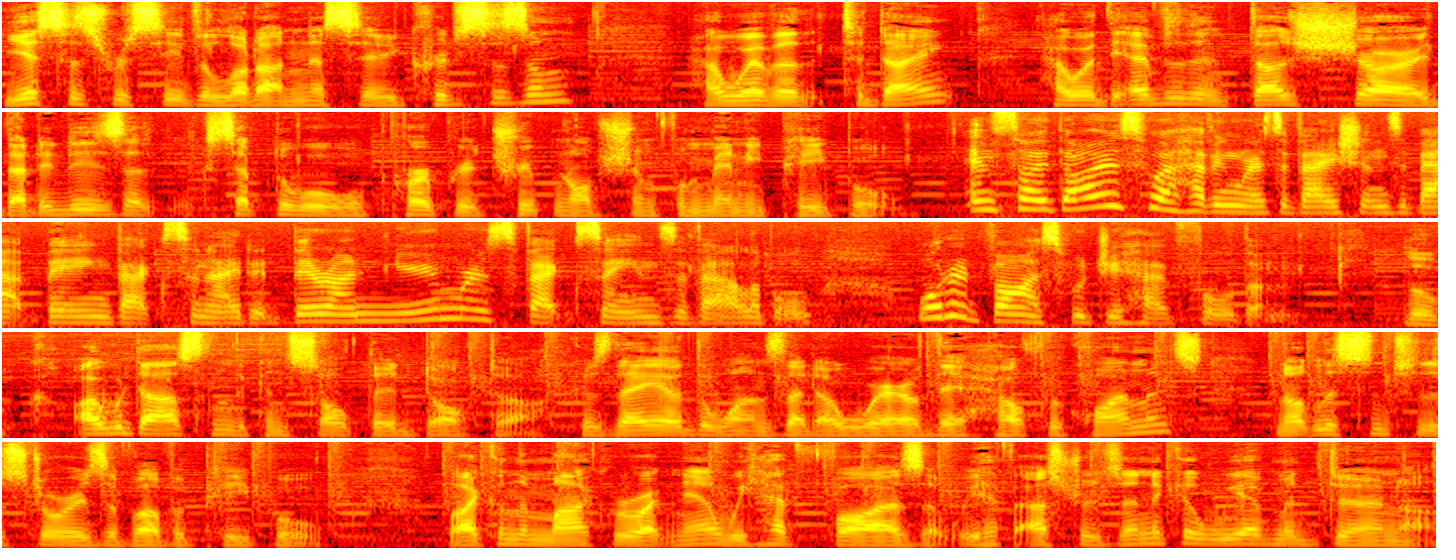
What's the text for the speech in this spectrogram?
Yes, it's received a lot of unnecessary criticism, however, to date, However, the evidence does show that it is an acceptable, appropriate treatment option for many people. And so, those who are having reservations about being vaccinated, there are numerous vaccines available. What advice would you have for them? Look, I would ask them to consult their doctor because they are the ones that are aware of their health requirements, not listen to the stories of other people. Like on the market right now, we have Pfizer, we have AstraZeneca, we have Moderna.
